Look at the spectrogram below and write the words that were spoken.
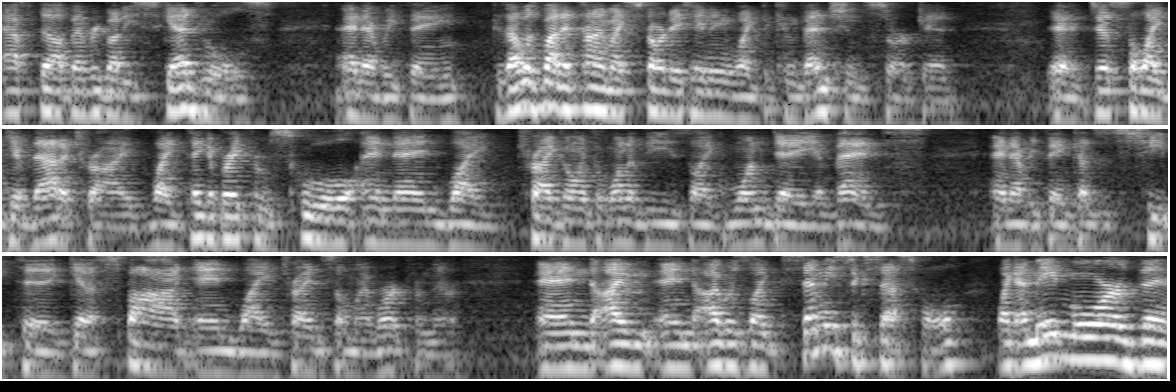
effed up everybody's schedules and everything, because that was by the time I started hitting like the convention circuit yeah, just to like give that a try. Like take a break from school and then like try going to one of these like one day events and everything because it's cheap to get a spot and like try and sell my work from there. And I'm and I was like semi successful. Like I made more than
